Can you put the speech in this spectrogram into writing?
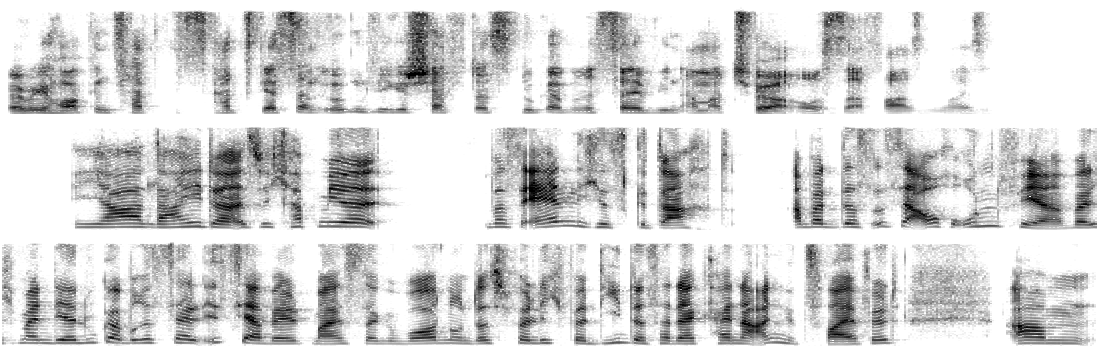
Barry Hawkins hat es gestern irgendwie geschafft, dass Luca Brissell wie ein Amateur aussah, phasenweise. Ja, leider. Also ich habe mir was Ähnliches gedacht. Aber das ist ja auch unfair, weil ich meine, der Luca Brissell ist ja Weltmeister geworden und das völlig verdient, das hat ja keiner angezweifelt. Ähm,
